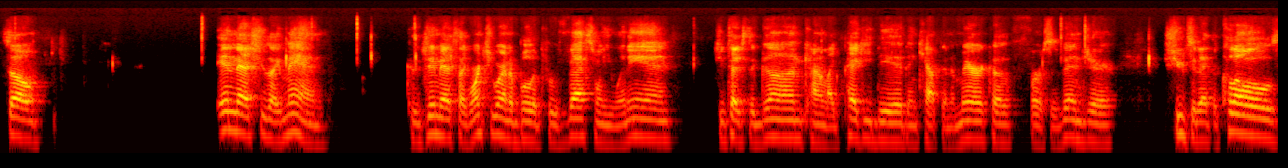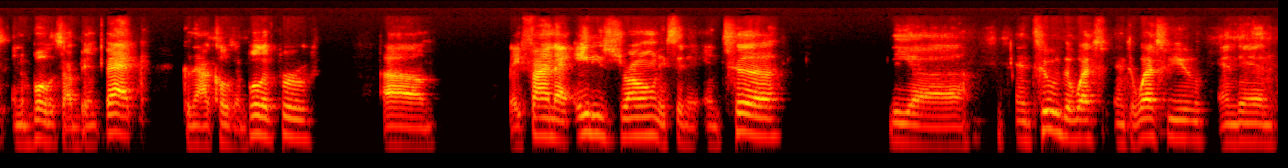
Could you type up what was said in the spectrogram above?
So in that, she's like, man, because Jimmy acts like, weren't you wearing a bulletproof vest when you went in? She takes the gun, kind of like Peggy did in Captain America, First Avenger, shoots it at the clothes, and the bullets are bent back because now clothes are bulletproof. Um, they find that 80s drone, they send it into the uh into the west into Westview, and then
